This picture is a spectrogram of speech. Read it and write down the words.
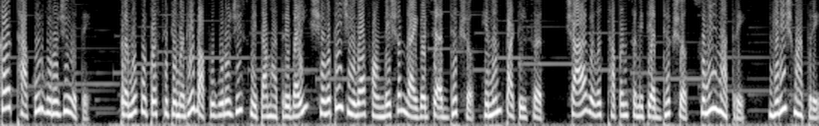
क. ठाकूर गुरुजी होते. प्रमुख उपस्थितीमध्ये बापू गुरुजी स्मिता म्हात्रेबाई शिवतेज युवा फाउंडेशन रायगडचे अध्यक्ष हेमंत पाटील सर शाळा व्यवस्थापन समिती अध्यक्ष सुनील म्हात्रे गिरीश म्हात्रे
